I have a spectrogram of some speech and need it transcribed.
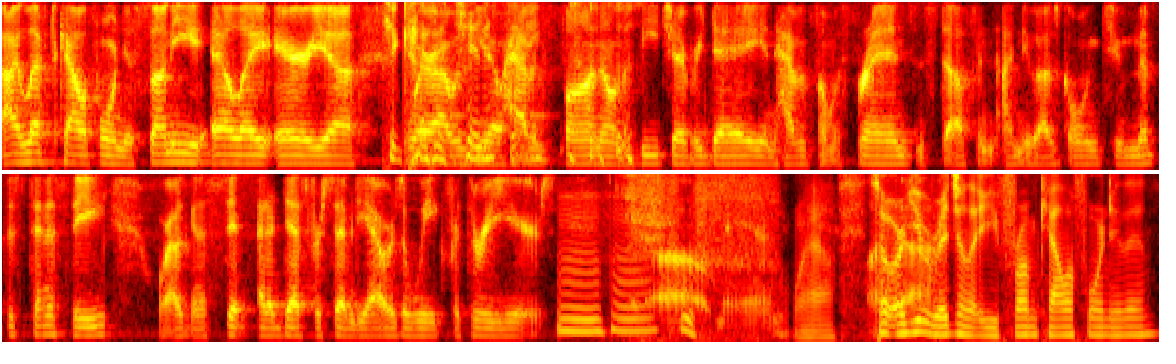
I left California, sunny LA area, To go where I was, you know, having fun on the beach every day and having fun with friends and stuff. And I knew I was going to Memphis, Tennessee, where I was going to sit at a desk for 70 hours a week for three years. Mm-hmm. Like, oh, man. Wow. So, are you originally are you from California then?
